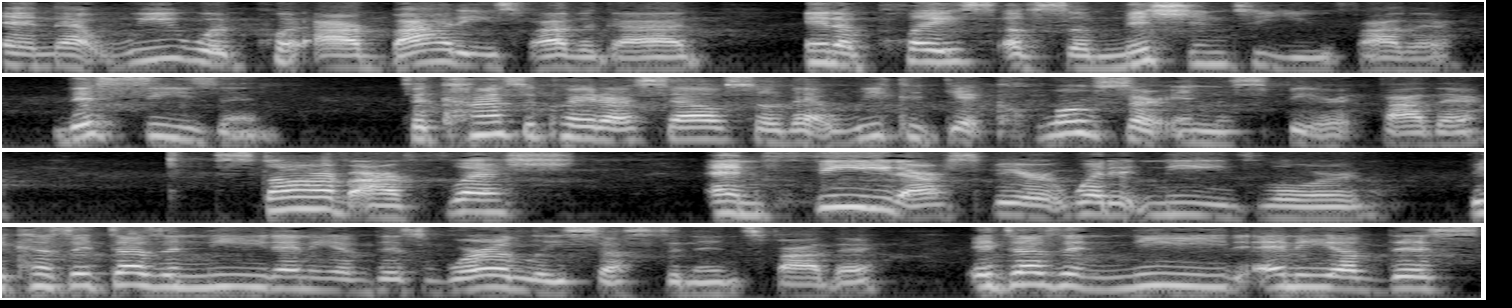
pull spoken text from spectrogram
And that we would put our bodies, Father God, in a place of submission to you, Father, this season, to consecrate ourselves so that we could get closer in the spirit, Father. Starve our flesh and feed our spirit what it needs, Lord, because it doesn't need any of this worldly sustenance, Father. It doesn't need any of this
